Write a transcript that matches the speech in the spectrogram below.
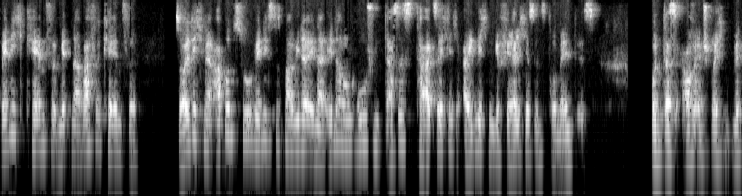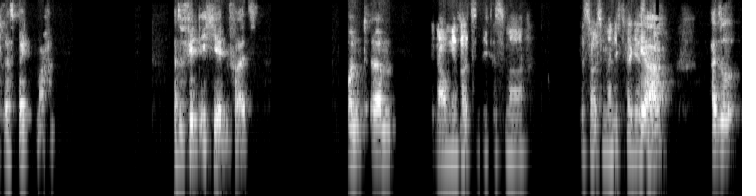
wenn ich kämpfe, mit einer Waffe kämpfe, sollte ich mir ab und zu wenigstens mal wieder in Erinnerung rufen, dass es tatsächlich eigentlich ein gefährliches Instrument ist. Und das auch entsprechend mit Respekt machen. Also finde ich jedenfalls. Und ähm, genau, man sollte sich das mal, das sollte man nicht vergessen. Ja, also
